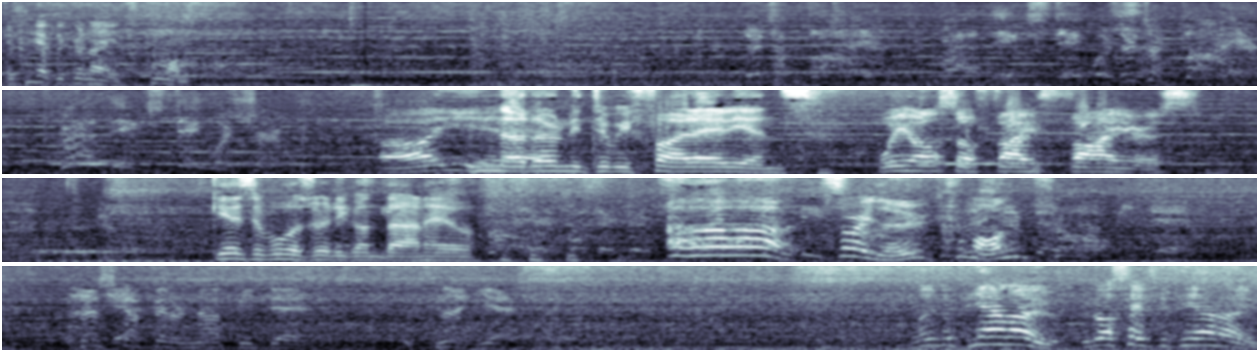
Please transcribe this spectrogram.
Go pick up the grenades, come on. There's a fire. Grab the extinguisher. There's a fire. Grab the extinguisher. Oh yeah. Not only do we fight aliens, We also fight fires. Gears of War's really gone downhill. Ah! Sorry, Luke. Come on. Prescott better not be dead. Not yet. Look the piano. We gotta save the piano.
